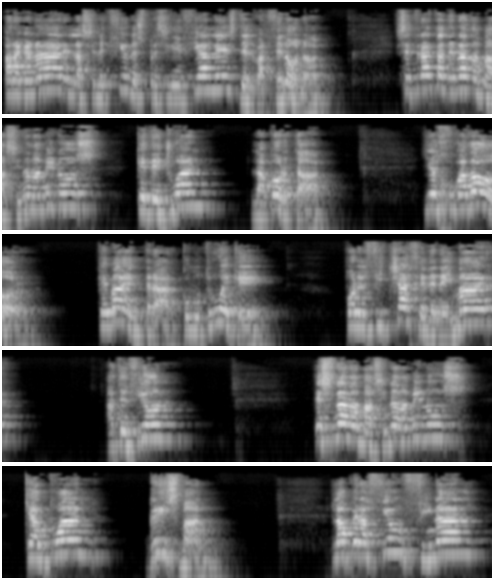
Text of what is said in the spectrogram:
para ganar en las elecciones presidenciales del Barcelona. Se trata de nada más y nada menos que de Joan Laporta. Y el jugador que va a entrar como trueque por el fichaje de Neymar, atención, es nada más y nada menos que Antoine Griezmann. La operación final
